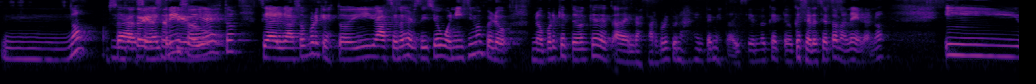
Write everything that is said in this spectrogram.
mm, no, o sea, soy actriz, sentido. soy esto, si adelgazo porque estoy haciendo ejercicio buenísimo, pero no porque tengo que adelgazar porque una gente me está diciendo que tengo que ser de cierta manera, ¿no? Y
